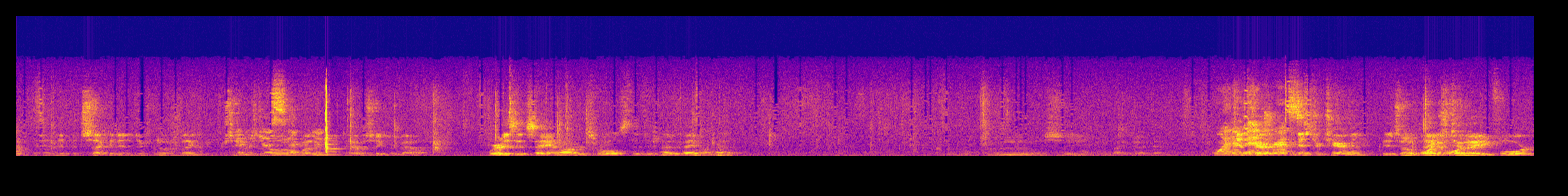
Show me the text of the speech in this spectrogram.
and if it's seconded, there's no debate, you proceed It to vote on whether or not to have a secret ballot. Where does it say in Robert's rules that there's no debate on that? Let's see. Point of Mr. interest? Mr. Chairman, It's on Point page of order. two eighty-four.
